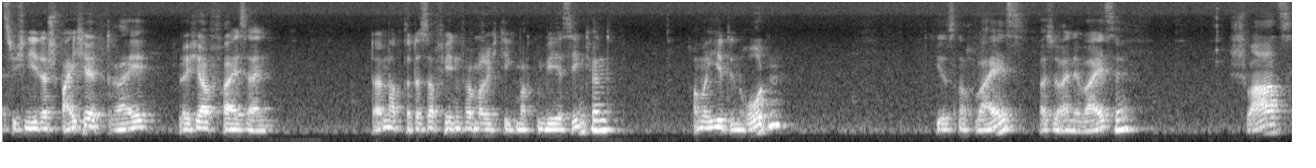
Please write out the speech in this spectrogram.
zwischen jeder Speiche drei Löcher frei sein. Dann habt ihr das auf jeden Fall mal richtig gemacht. Und wie ihr sehen könnt, haben wir hier den roten. Hier ist noch weiß, also eine weiße. Schwarz,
